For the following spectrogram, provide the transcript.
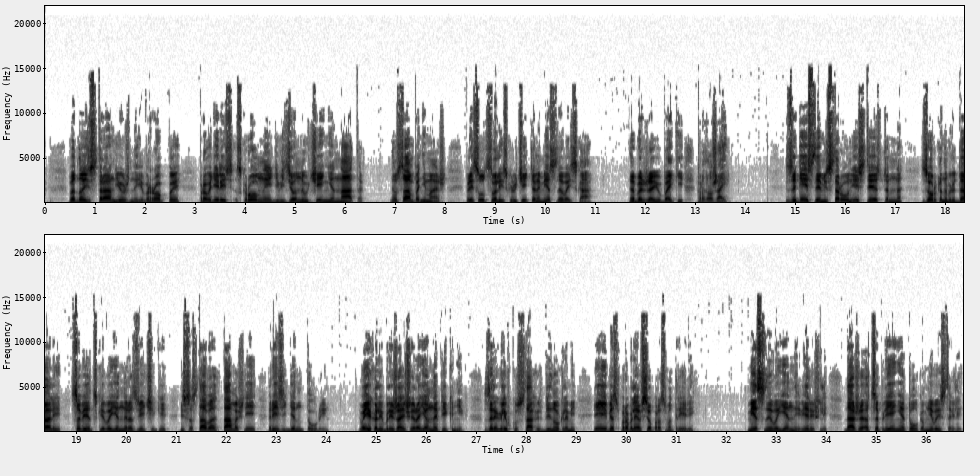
в одной из стран Южной Европы проводились скромные дивизионные учения НАТО. Ну, сам понимаешь, присутствовали исключительно местные войска. Обожаю байки. Продолжай. За действиями сторон, естественно, зорко наблюдали советские военные разведчики из состава тамошней резидентуры. Выехали в ближайший район на пикник, залегли в кустах с биноклями и без проблем все просмотрели. Местные военные, веришь ли, даже оцепление толком не выставили.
